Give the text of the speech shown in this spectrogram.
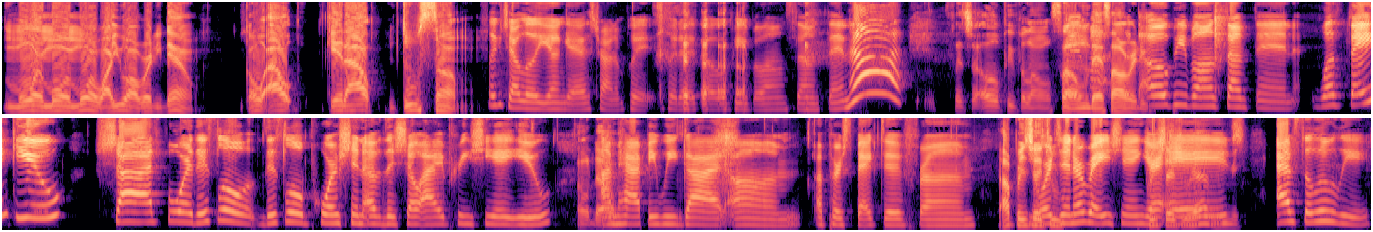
more and more and more while you already down. Go out, get out, do something. Look at your little young ass trying to put put us old people on something. Ah! Put your old people on something that's already old people on something. Well, thank you, Shad, for this little this little portion of the show. I appreciate you. no doubt. I'm happy we got um a perspective from I appreciate your you. generation, your appreciate you age. Absolutely.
